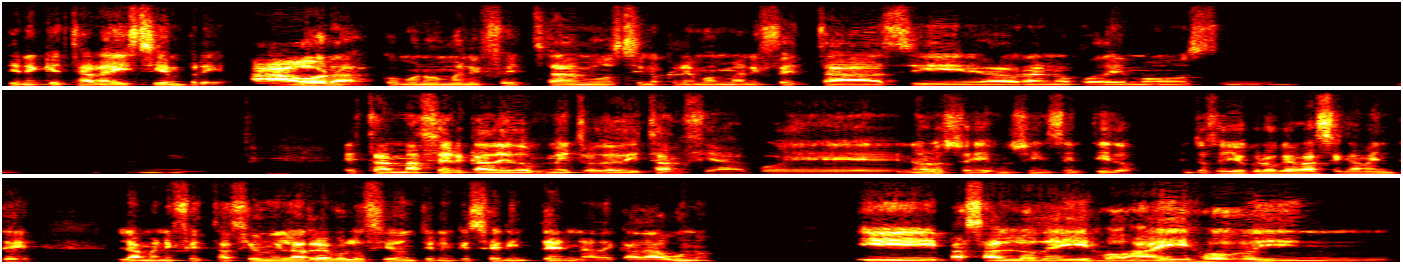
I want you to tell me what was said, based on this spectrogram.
tiene que estar ahí siempre. Ahora, ¿cómo nos manifestamos si nos queremos manifestar, si ahora no podemos mm, estar más cerca de dos metros de distancia? Pues no lo sé, es un sinsentido. Entonces yo creo que básicamente la manifestación y la revolución tienen que ser interna de cada uno y pasarlo de hijos a hijos y,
